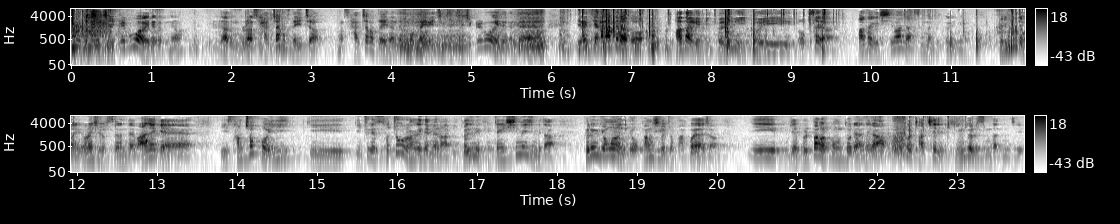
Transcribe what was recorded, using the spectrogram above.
이렇게 제일 끌고 가게 되거든요. 나도 물론 살짝은 떠 있죠. 뭐 살짝은 떠 있는데 보통 이렇게 질질질 끌고 가게 되는데 이렇게 하더라도 바닥에 밑걸림이 거의 없어요. 바닥이 심하지 않습니다. 밑걸림이. 그렇기 때문에 이런 식으로 쓰는데 만약에 이 삼천포 이, 이, 이쪽에서 서쪽으로 가게 되면 밑걸림이 굉장히 심해집니다. 그런 경우는 이 방식을 좀 바꿔야죠. 이 이제 물방울 뽕돌이 아니라 뽕돌 자체를 긴 걸 쓴다든지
